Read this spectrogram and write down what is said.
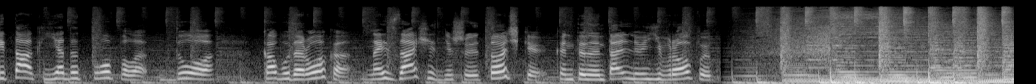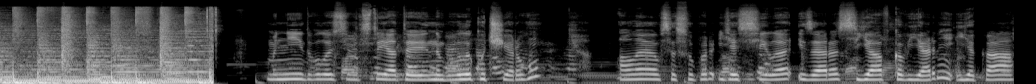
І так, я дотопала до Кабу Рока, найзахіднішої точки континентальної Європи. Мені довелося відстояти невелику чергу, але все супер. Я сіла, і зараз я в кав'ярні, яка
